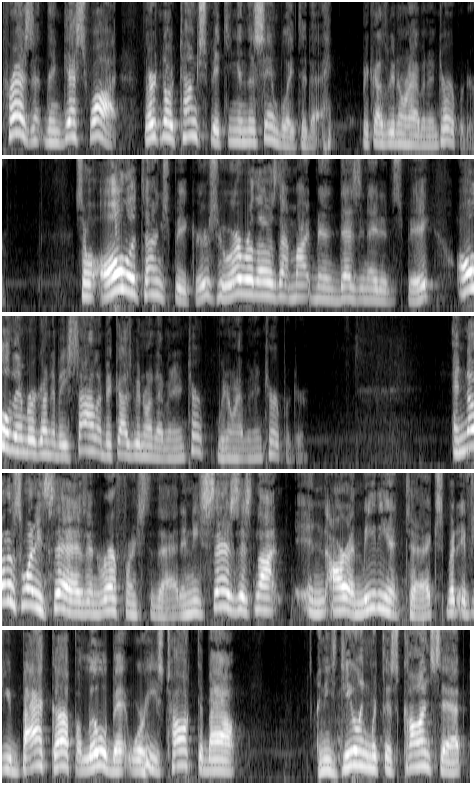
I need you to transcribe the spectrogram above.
present, then guess what? There's no tongue speaking in the assembly today because we don't have an interpreter. So all the tongue speakers, whoever those that might have been designated to speak, all of them are going to be silent because we don't have an, interp- we don't have an interpreter. And notice what he says in reference to that. And he says this not in our immediate text, but if you back up a little bit where he's talked about, and he's dealing with this concept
